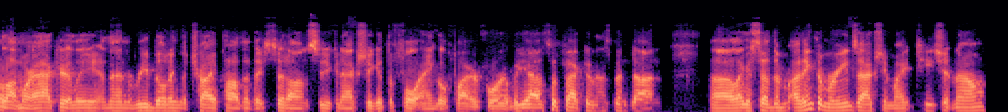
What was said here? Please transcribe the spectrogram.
a lot more accurately and then rebuilding the tripod that they sit on so you can actually get the full angle fire for it. But yeah, it's effective. It's been done. Uh, like I said, the, I think the Marines actually might teach it now.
